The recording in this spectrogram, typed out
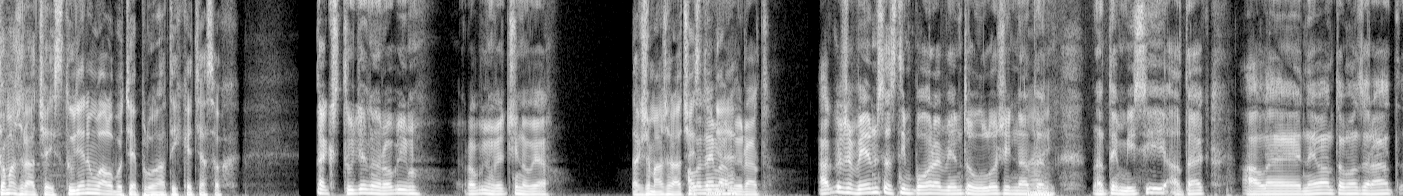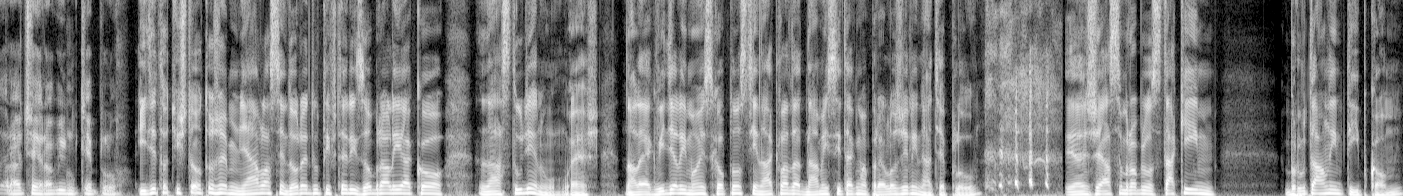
Čo máš radšej, studenú alebo teplú na tých keťasoch? tak studenú robím, robím väčšinou ja. Takže máš radšej Ale nemám ju rád. Akože viem sa s tým pohrať, viem to uložiť na, ten, na tej misii a tak, ale nemám to moc rád, radšej robím teplú. Ide totiž to o to, že mňa vlastne do Reduty vtedy zobrali ako na studenú, vieš. No ale ak videli moje schopnosti nakladať na misi, tak ma preložili na teplú. Že ja som robil s takým brutálnym týpkom,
